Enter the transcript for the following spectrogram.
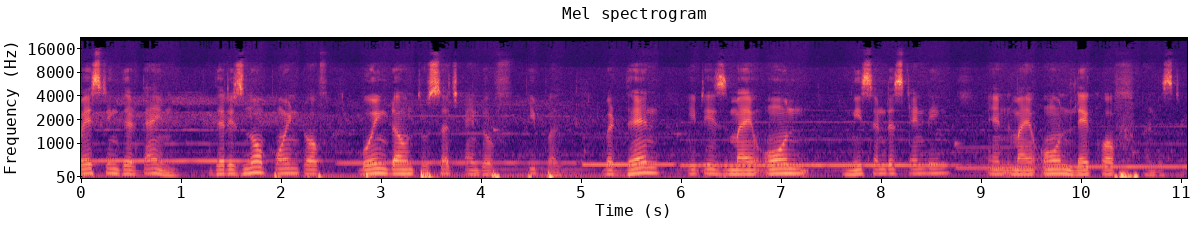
wasting their time. There is no point of bowing down to such kind of people. But then it is my own misunderstanding and my own lack of understanding.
